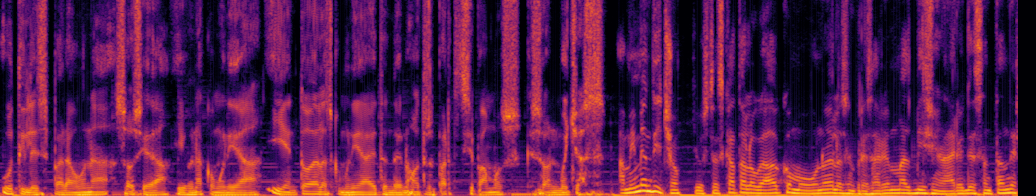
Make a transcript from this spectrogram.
útiles para una sociedad y una comunidad y en todas las comunidades donde nosotros participamos, que son muchas. A mí me han dicho que usted es catalogado como uno de los empresarios más visionarios de Santander.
